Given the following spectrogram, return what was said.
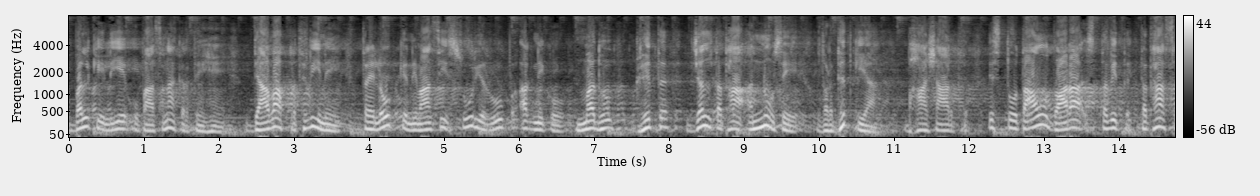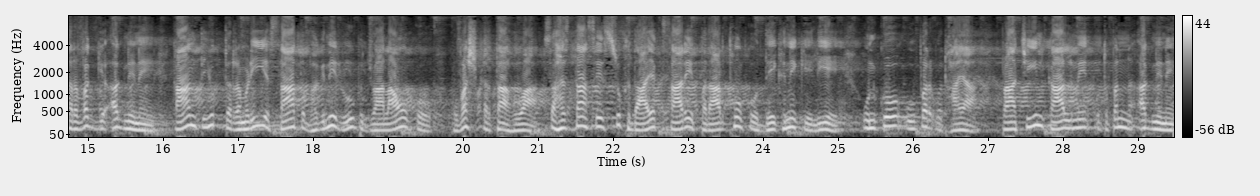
बल के लिए उपासना करते हैं। द्यावा पृथ्वी ने त्रैलोक के निवासी सूर्य रूप अग्नि को मधु, घृत, जल तथा अन्नों से वर्धित किया। भाषार्थ स्तोताओं द्वारा स्तवित तथा सर्वज्ञ अग्नि ने कांति युक्त रमणीय सात भग्नि रूप ज्वालाओं को वश करता हुआ सहजता से सुखदायक सारे पदार्थों को देखने के लिए उनको ऊपर उठाया। प्राचीन काल में उत्पन्न अग्नि ने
